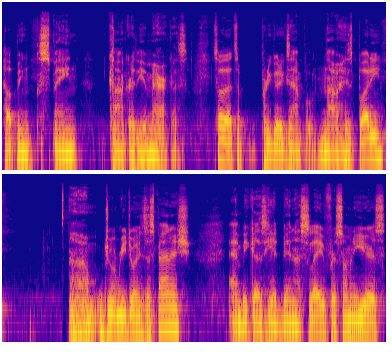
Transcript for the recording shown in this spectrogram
helping Spain conquer the Americas. So that's a pretty good example. Now, his buddy um, rejoins the Spanish and because he had been a slave for so many years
